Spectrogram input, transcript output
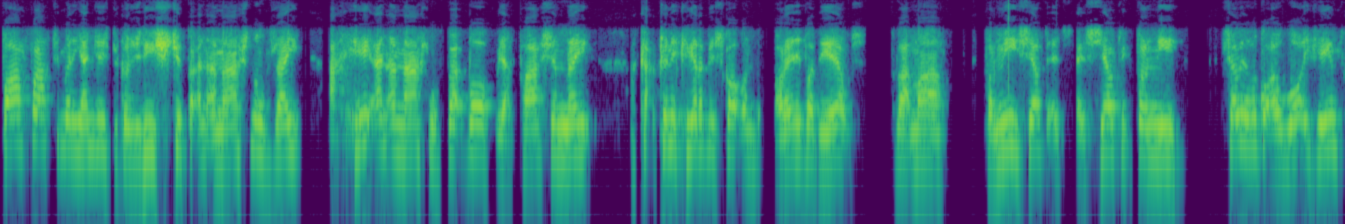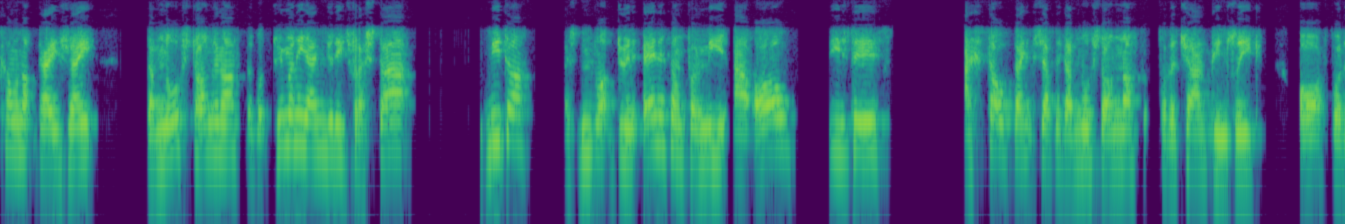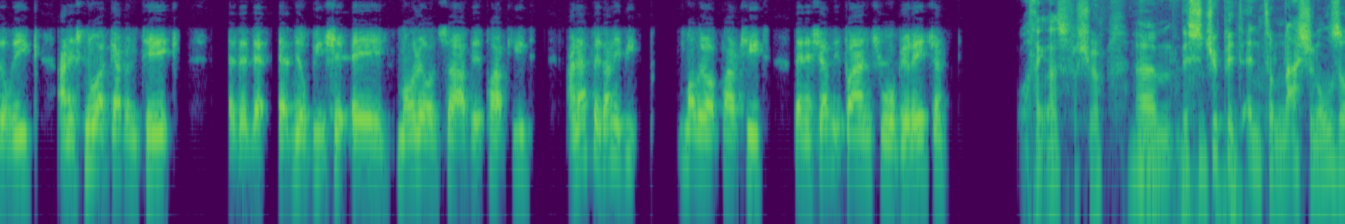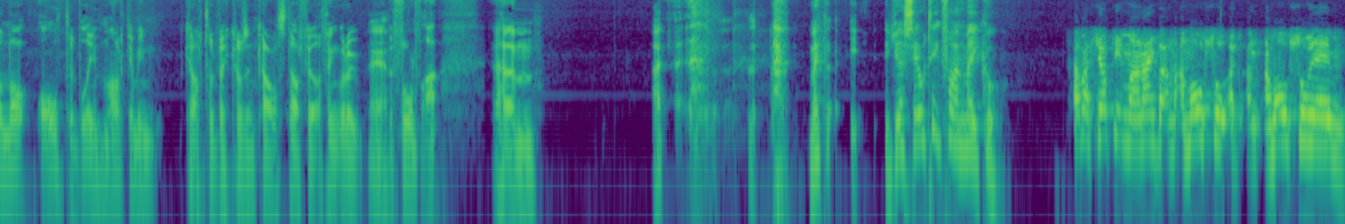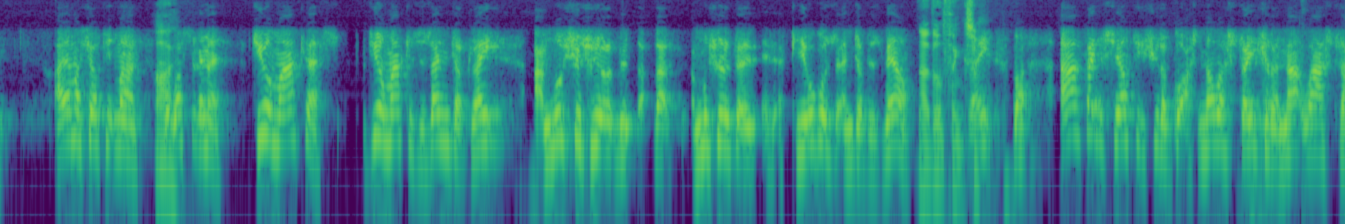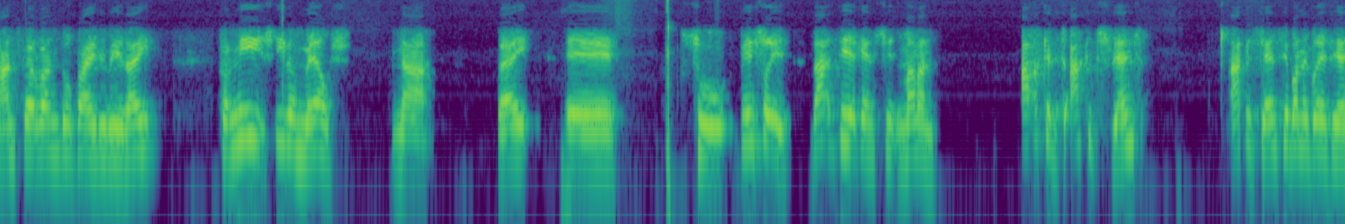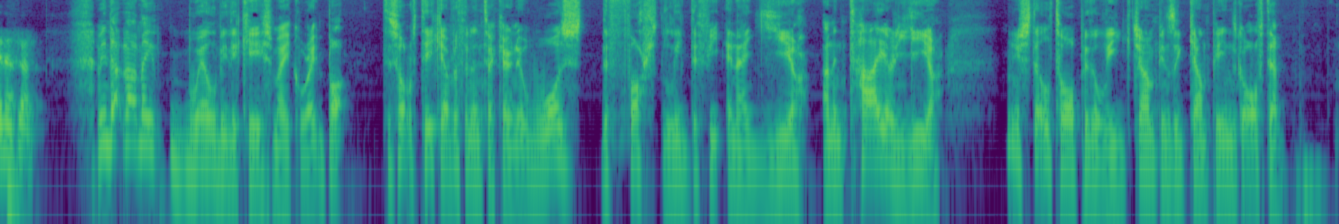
Far, far too many injuries because of these stupid internationals, right? I hate international football with a passion, right? I couldn't care about Scotland or anybody else for that matter. For me, Celtic, it's, it's Celtic for me. Celtic have got a lot of games coming up, guys, right? They're not strong enough. They've got too many injuries for a start. Maeda is not doing anything for me at all these days. I still think Celtic are not strong enough for the Champions League or for the league, and it's not a give and take. Uh, that- that- that They'll beat uh, Motherwell on Saturday at Parkhead, and if they didn't beat Motherwell at Parkhead, then the Celtic fans will be raging. Well, I think that's for sure. Um, the stupid internationals are not all to blame, Mark. I mean, Carter Vickers and Carl Starfelt, I think, were out Yeah. before that. Um, I, Michael, are you a Celtic fan, Michael? I'm a Celtic man, aye, but I'm, I'm also I'm, I'm also um, I am a Celtic man. Aye. But listen to me, Gio Marcus, Gio Marcus is injured, right? I'm not sure sure that. I'm not sure if, if Kyogo's injured as well, I don't think so. right? But I think Celtic should have got another striker in that last transfer window. By the way, right? For me, Stephen Welsh, nah, right? Uh, so basically, that day against St Mirren, I could I could sense. I could sense he wasn't going to do anything. I mean, that, that might well be the case, Michael, right? But to sort of take everything into account, it was the first league defeat in a year, an entire year. And you're still top of the league. Champions League campaign's got off to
